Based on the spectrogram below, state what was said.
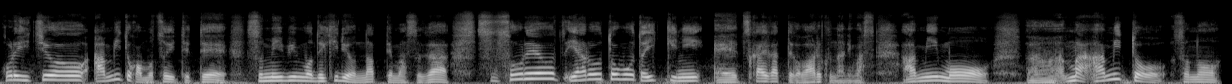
これ一応網とかもついてて、炭火もできるようになってますが、それをやろうと思うと一気に、えー、使い勝手が悪くなります。網も、うん、まあ網とその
